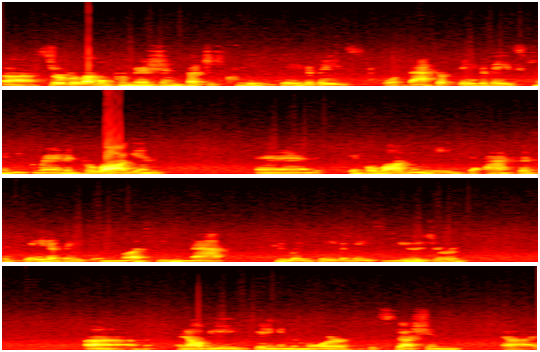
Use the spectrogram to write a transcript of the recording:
Uh, server level permissions such as create database or backup database can be granted to logins. And if a login needs to access a database, it must be mapped to a database user. Um, and I'll be getting into more discussion uh,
